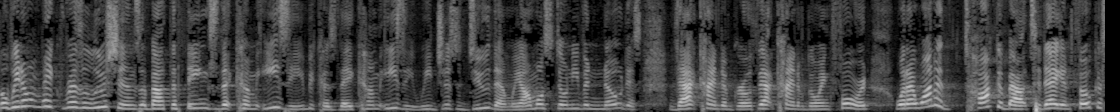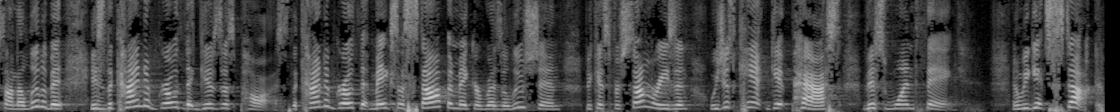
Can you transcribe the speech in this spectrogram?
But we don't make resolutions about the things that come easy because they come easy. We just do them. We almost don't even notice that kind of growth, that kind of going forward. What I want to talk about today and focus on a little bit is the kind of growth that gives us pause, the kind of growth that makes us stop and make a resolution because for some reason we just can't get past this one thing and we get stuck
